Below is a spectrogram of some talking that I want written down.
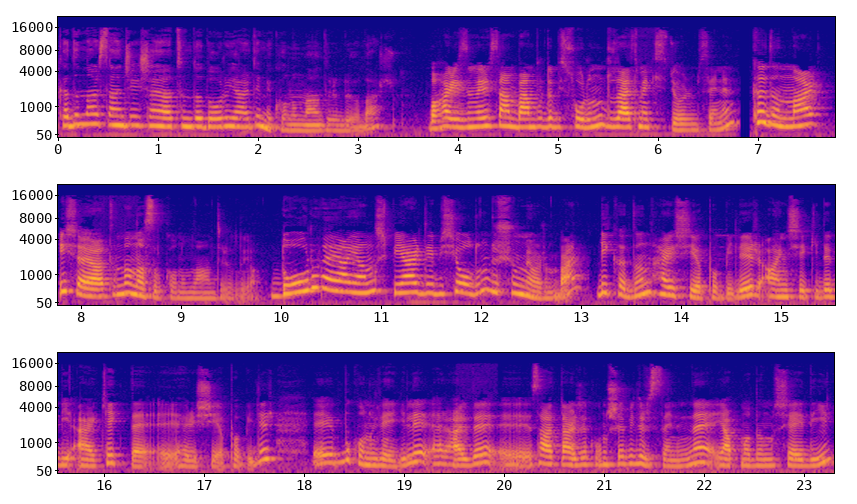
Kadınlar sence iş hayatında doğru yerde mi konumlandırılıyorlar? Bahar izin verirsen ben burada bir sorunu düzeltmek istiyorum senin. Kadınlar iş hayatında nasıl konumlandırılıyor? Doğru veya yanlış bir yer diye bir şey olduğunu düşünmüyorum ben. Bir kadın her işi yapabilir. Aynı şekilde bir erkek de e, her işi yapabilir. E, bu konuyla ilgili herhalde e, saatlerce konuşabiliriz seninle. Yapmadığımız şey değil.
